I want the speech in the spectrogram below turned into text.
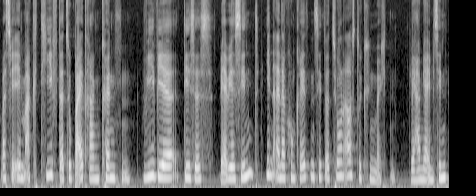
was wir eben aktiv dazu beitragen könnten, wie wir dieses, wer wir sind, in einer konkreten Situation ausdrücken möchten. Wir haben ja im Sinn,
